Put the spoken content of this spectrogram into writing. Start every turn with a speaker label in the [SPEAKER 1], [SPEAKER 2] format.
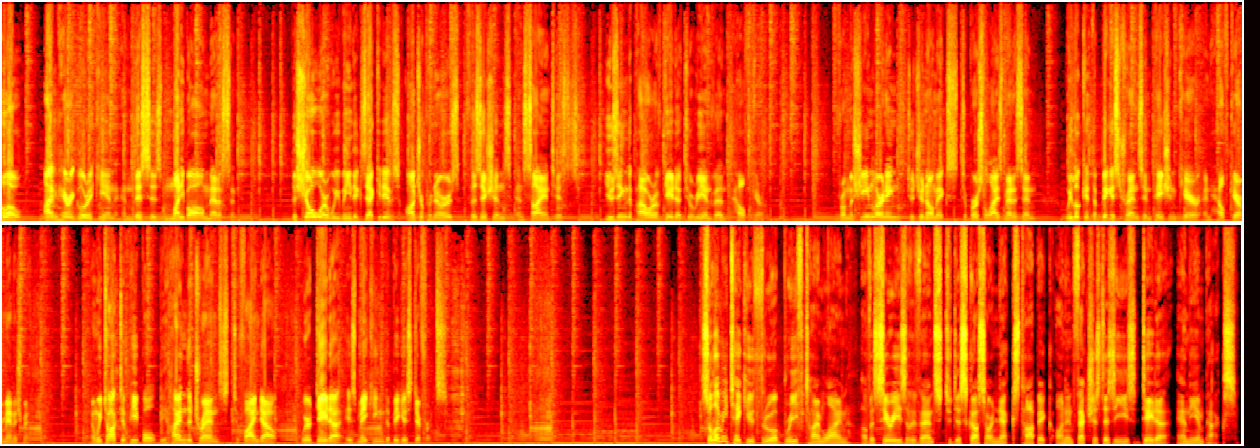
[SPEAKER 1] Hello, I'm Harry Glorikian, and this is Moneyball Medicine, the show where we meet executives, entrepreneurs, physicians, and scientists using the power of data to reinvent healthcare. From machine learning to genomics to personalized medicine, we look at the biggest trends in patient care and healthcare management. And we talk to people behind the trends to find out where data is making the biggest difference. So, let me take you through a brief timeline of a series of events to discuss our next topic on infectious disease data and the impacts.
